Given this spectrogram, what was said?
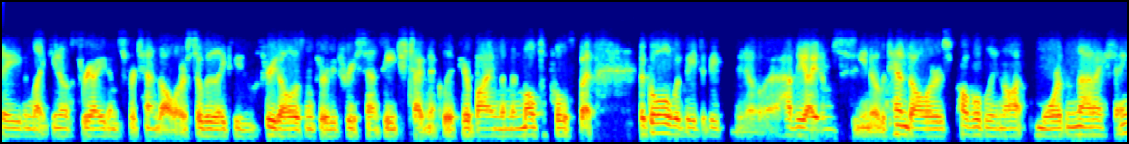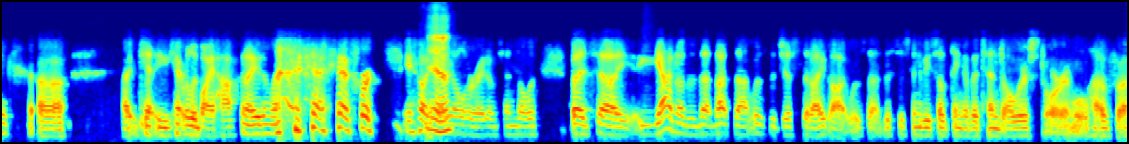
say even like you know three items for ten dollars, so it was like you know three dollars and thirty three cents each technically if you're buying them in multiples. But the goal would be to be you know have the items you know ten dollars, probably not more than that. I think. Uh, I can't you can't really buy half an item for you know a dollar item, ten dollars. But uh, yeah, no, that that that was the gist that I got was that this is going to be something of a ten dollar store, and we'll have uh,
